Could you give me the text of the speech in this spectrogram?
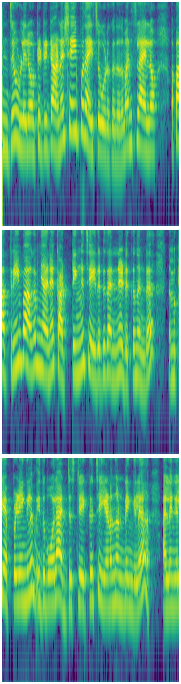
ഇഞ്ച് ഉള്ളിലോട്ട് ഇട്ടിട്ടാണ് ഷേപ്പ് തയ്ച്ച് കൊടുക്കുന്നത്. മനസ്സിലായല്ലോ? അപ്പോൾ അത്രയും ഭാഗം ഞാൻ കട്ടിങ് ചെയ്തിട്ട് തന്നെ എടുക്കുന്നുണ്ട്. നമുക്ക് എപ്പോഴെങ്കിലും ഇതുപോലെ അഡ്ജസ്റ്റ് ചെയ്യണമെന്നുണ്ടെങ്കിൽ ചെയ്യണം അല്ലെങ്കിൽ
